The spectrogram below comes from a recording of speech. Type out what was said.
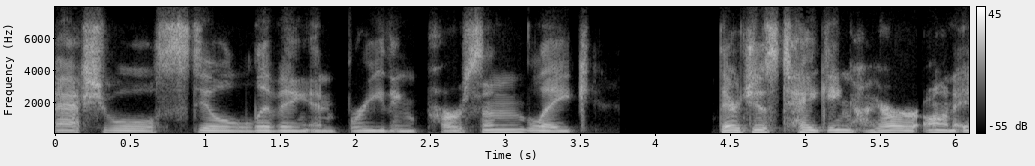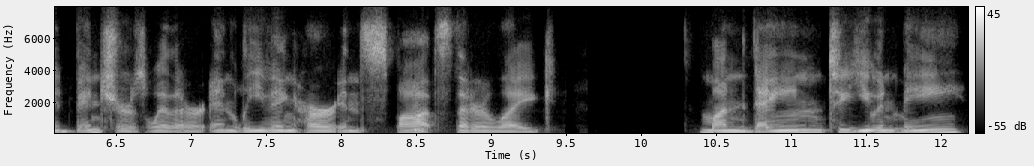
actual still living and breathing person. Like they're just taking her on adventures with her and leaving her in spots that are like mundane to you and me.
